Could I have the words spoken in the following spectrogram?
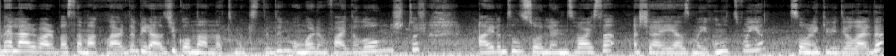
neler var basamaklarda birazcık onu anlatmak istedim. Umarım faydalı olmuştur. Ayrıntılı sorularınız varsa aşağıya yazmayı unutmayın. Sonraki videolarda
